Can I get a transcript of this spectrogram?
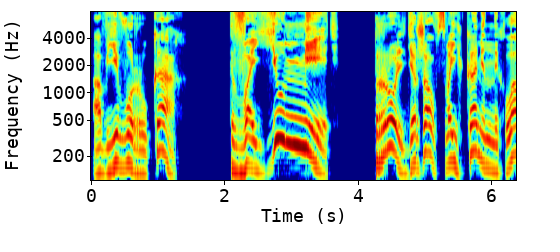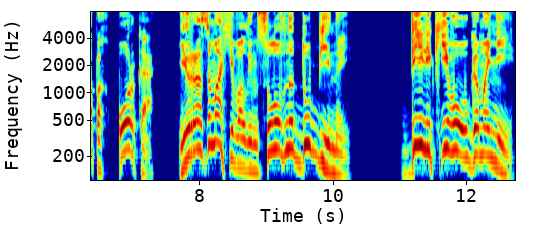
а в его руках... Твою медь! Тролль держал в своих каменных лапах орка и размахивал им, словно дубиной. Билик его угомони.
